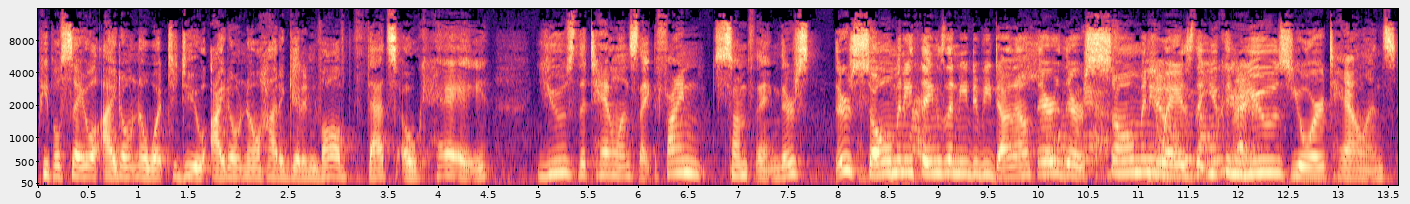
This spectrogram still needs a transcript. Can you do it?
People say, Well, I don't know what to do, I don't know how to get involved. That's okay. Use the talents that find something. There's there's so many things that need to be done out there. Show There's yeah. so many Yeah. ways that you can Right. use your talents.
